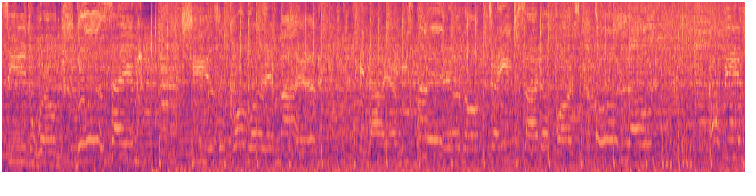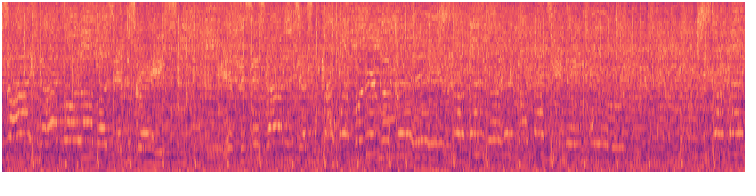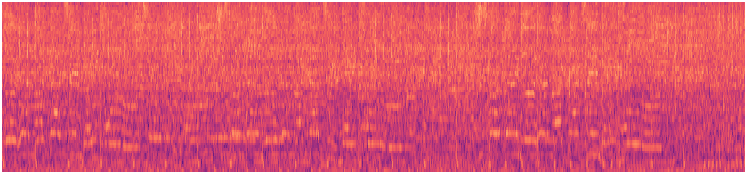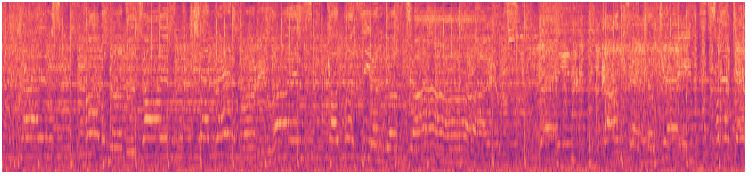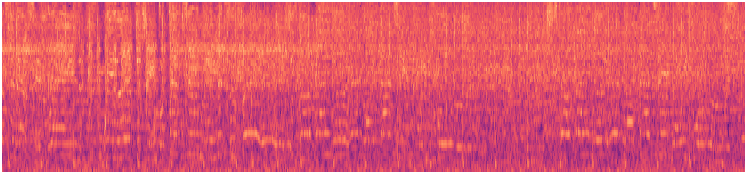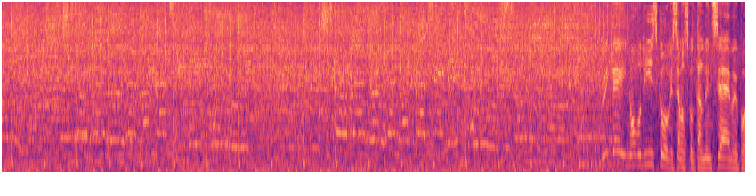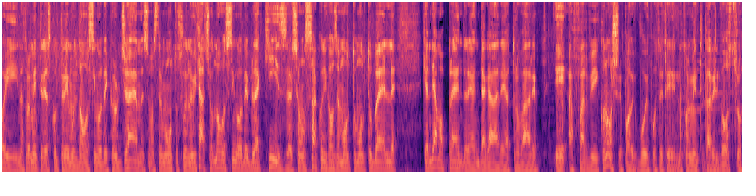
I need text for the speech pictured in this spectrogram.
nuovo disco che stiamo ascoltando insieme, poi naturalmente riascolteremo il nuovo singolo dei Pearl Jam, insomma staremo molto sulle novità, c'è un nuovo singolo dei Black Keys, ci sono un sacco di cose molto molto belle che andiamo a prendere, a indagare, a trovare e a farvi conoscere, poi voi potete naturalmente dare il vostro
